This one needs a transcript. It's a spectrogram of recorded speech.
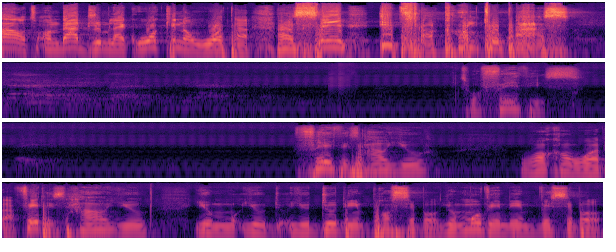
out on that dream like walking on water and saying, It shall come to pass. That's what faith is. Faith is how you walk on water. Faith is how you, you, you, you do the impossible, you move in the invisible.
